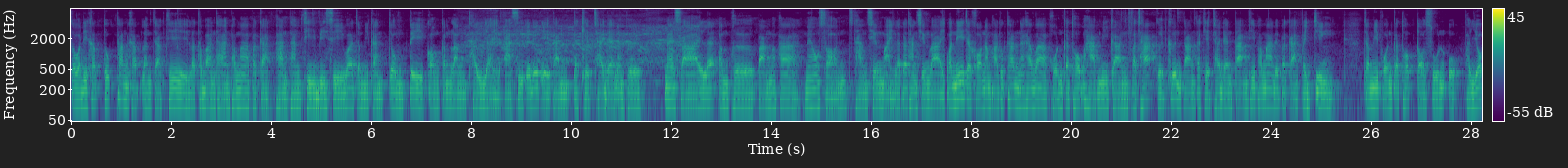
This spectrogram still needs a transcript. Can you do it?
สวัสดีครับทุกท่านครับหลังจากที่รัฐบาลทหารพม่าประกาศผ่านทาง TBC ว่าจะมีการโจมตีกองกำลังไทยใหญ่ RCSA ตามตะเข็บชายแดนอำเภอ แม่สายและอำเภอปางมะผ้า แม่ฮ่องสอนทางเชียงใหม่ และก็ทางเชียงราย วันนี้จะขอนำพาทุกท่านนะครับว่าผลกระทบหากมีการปะทะเกิดขึ้นตามตะเข็บชายแดนตามที่พม่าได้ประกาศไปจริง จะมีผลกระทบต่อศูนย์อพยพ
